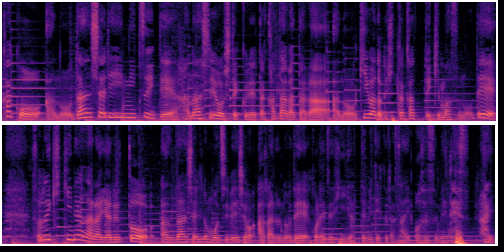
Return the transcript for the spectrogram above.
過去あの断捨離について話をしてくれた方々があのキーワードで引っかかってきますのでそれ聞きながらやるとあの断捨離のモチベーション上がるのでこれぜひやってみてくださいおすすめです。はい、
